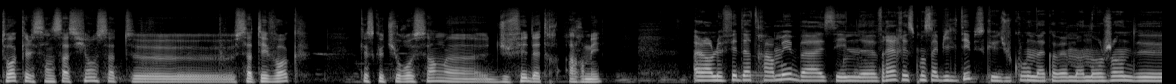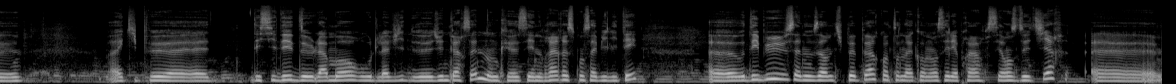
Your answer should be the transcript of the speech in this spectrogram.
Toi, quelle sensation ça te, ça t'évoque? Qu'est-ce que tu ressens du fait d'être armé? Alors le fait d'être armé, bah, c'est une vraie responsabilité puisque du coup on a quand même un engin de, qui peut décider de la mort ou de la vie d'une personne. Donc euh, c'est une vraie responsabilité. Euh, au début, ça nous a un petit peu peur quand on a commencé les premières séances de tir. Euh,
